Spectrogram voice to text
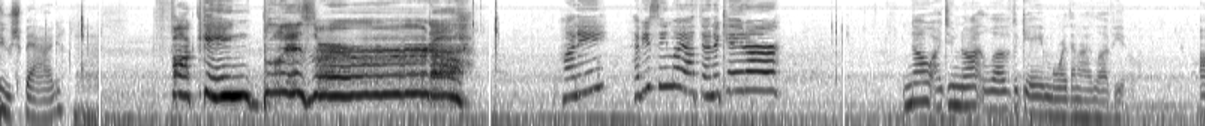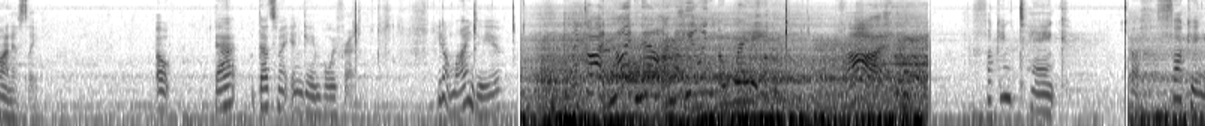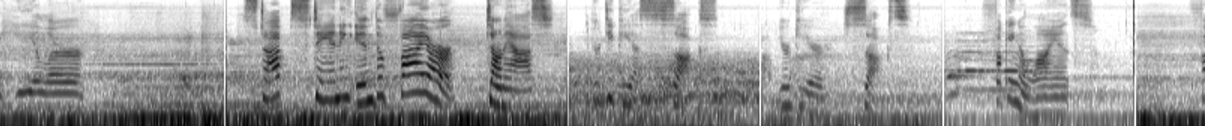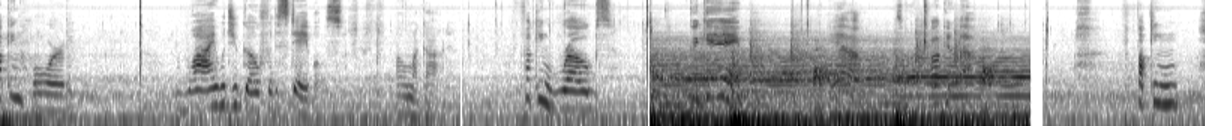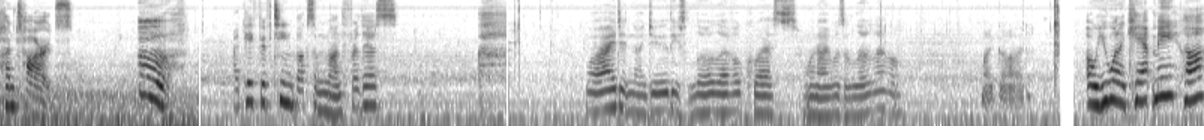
douchebag. Fucking Blizzard! Honey, have you seen my authenticator? No, I do not love the game more than I love you. Honestly. Oh, that that's my in-game boyfriend. You don't mind, do you? Oh my god, not now. I'm healing a raid. God. Fucking tank. Ugh, fucking healer. Stop standing in the fire, dumbass. Your DPS sucks. Your gear sucks. Fucking alliance. Fucking horde. Why would you go for the stables? Oh my god. Fucking rogues. Good game. Yeah, that's what I'm talking about. Fucking huntards. Ugh. I pay 15 bucks a month for this. Why didn't I do these low level quests when I was a low level? My god. Oh, you want to camp me, huh?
